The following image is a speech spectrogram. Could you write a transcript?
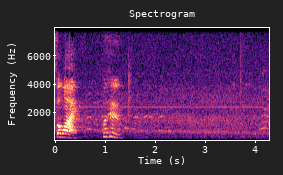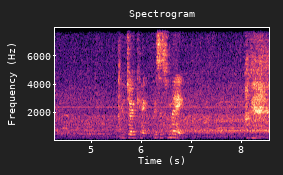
For why? For who? You're joking. This is for me. Okay.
